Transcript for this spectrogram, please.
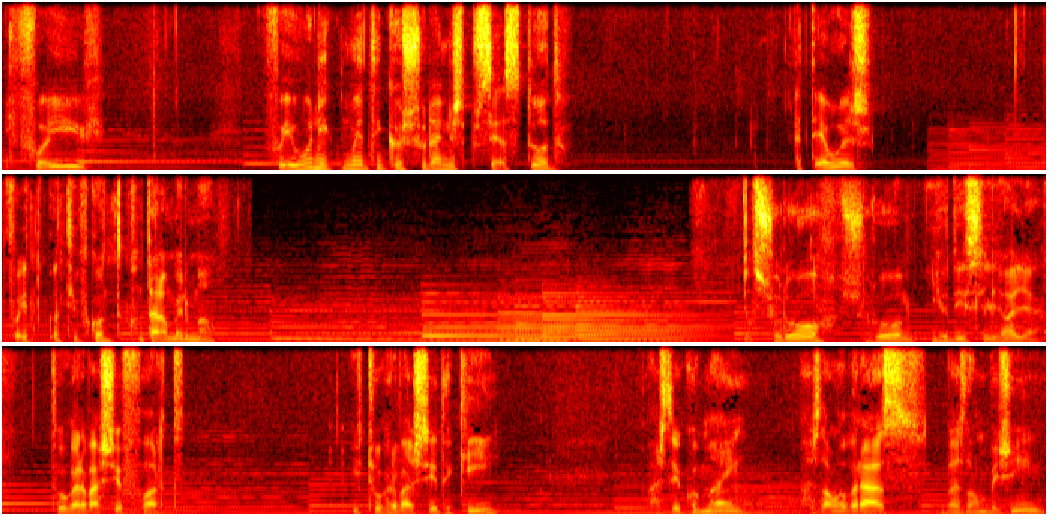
E foi, foi o único momento em que eu chorei neste processo todo. Até hoje. Foi quando tive que contar ao meu irmão. Ele chorou, chorou, e eu disse-lhe: Olha, tu agora vais ser forte. E tu agora vais sair daqui, vais ter com a mãe, vais dar um abraço, vais dar um beijinho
